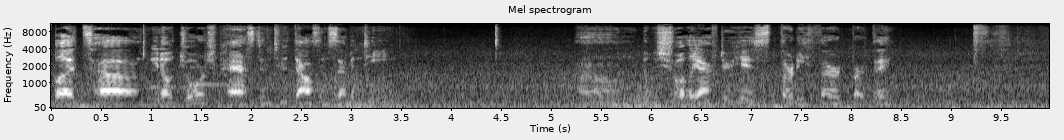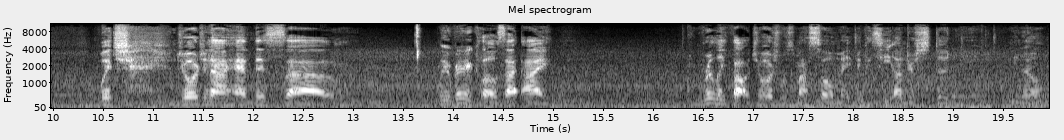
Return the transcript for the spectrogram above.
But, uh, you know, George passed in 2017. Um, it was shortly after his 33rd birthday which George and I had this. Um, we were very close. I, I, really thought George was my soulmate because he understood me. You know,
